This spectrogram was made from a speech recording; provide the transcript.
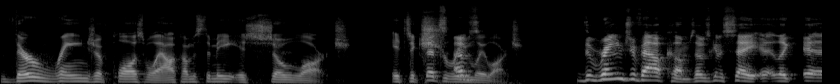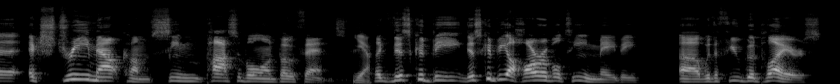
their range of plausible outcomes to me is so large. It's I was- extremely large. The range of outcomes i was going to say uh, like uh, extreme outcomes seem possible on both ends Yeah. like this could be this could be a horrible team maybe uh, with a few good players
